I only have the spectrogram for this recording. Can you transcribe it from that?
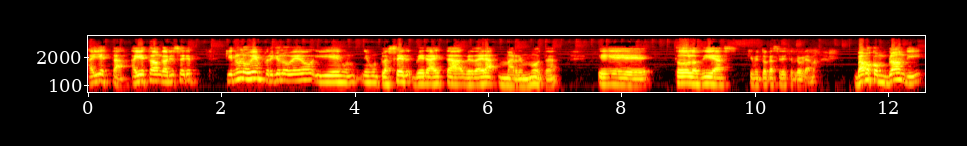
Ahí está, ahí está don Gabriel Cederés, que no lo ven, pero yo lo veo y es un, placer ver a esta verdadera marmota eh, todos los días que me toca hacer este programa. Vamos con Blondie.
